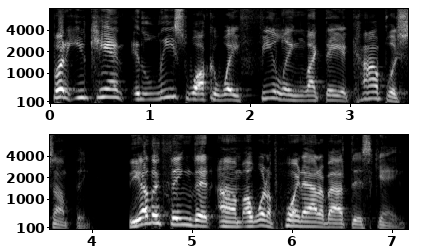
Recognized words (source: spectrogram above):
But you can't at least walk away feeling like they accomplished something. The other thing that um, I want to point out about this game,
